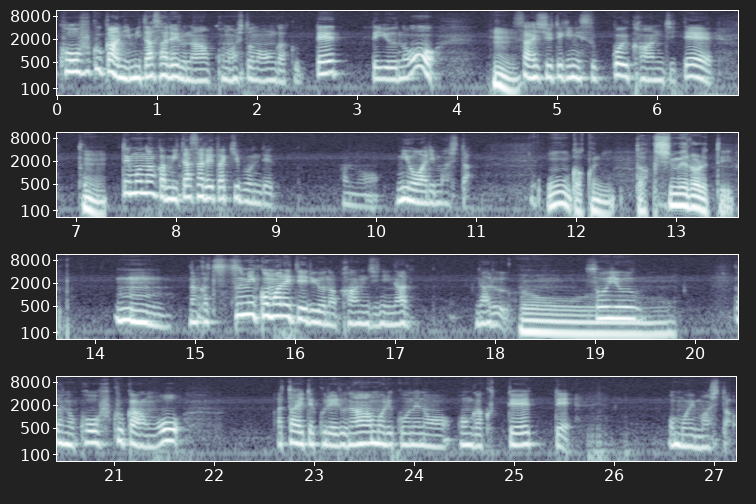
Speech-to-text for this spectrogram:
幸福感に満たされるなこの人の音楽ってっていうのをうん最終的にすっごい感じてうんとってもなんか満たされた気分であの見終わりました。音楽に抱きしめられている。うん、なんか包み込まれているような感じにななる。そういうあの幸福感を与えてくれるな森コーネの音楽ってって思いました。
